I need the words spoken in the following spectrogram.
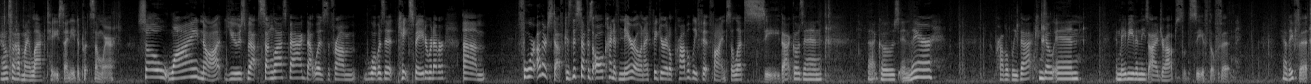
I also have my lactase I need to put somewhere. So why not use that sunglass bag that was from, what was it, Kate Spade or whatever, um, for other stuff because this stuff is all kind of narrow and I figure it'll probably fit fine. So let's see, that goes in, that goes in there, probably that can go in, and maybe even these eye drops. Let's see if they'll fit. Yeah, they fit.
